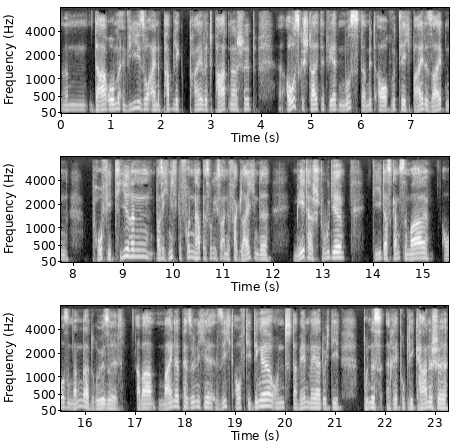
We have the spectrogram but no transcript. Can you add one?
ähm, darum, wie so eine Public-Private Partnership äh, ausgestaltet werden muss, damit auch wirklich beide Seiten profitieren. Was ich nicht gefunden habe, ist wirklich so eine vergleichende Metastudie, die das Ganze mal auseinanderdröselt. Aber meine persönliche Sicht auf die Dinge, und da werden wir ja durch die bundesrepublikanische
